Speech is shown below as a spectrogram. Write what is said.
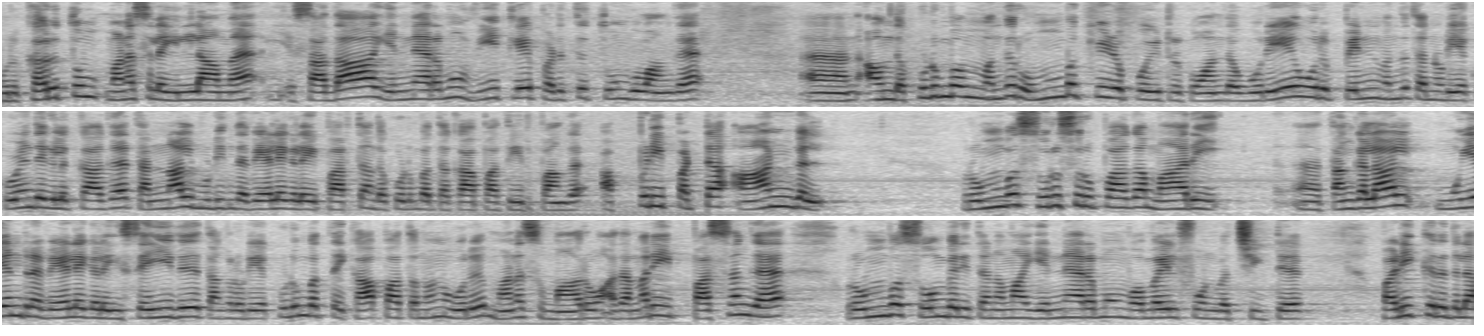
ஒரு கருத்தும் மனசில் இல்லாமல் சதா எந்நேரமும் வீட்டிலே படுத்து தூங்குவாங்க. அந்த குடும்பம் வந்து ரொம்ப கீழே போயிட்டுருக்கும். அந்த ஒரே ஒரு பெண் வந்து தன்னுடைய குழந்தைகளுக்காக தன்னால் முடிந்த வேலைகளை பார்த்து அந்த குடும்பத்தை காப்பாற்றியிருப்பாங்க அப்படிப்பட்ட ஆண்கள் ரொம்ப சுறுசுறுப்பாக மாறி தங்களால் முயன்ற வேலைகளை செய்து தங்களுடைய குடும்பத்தை காப்பாற்றணும்னு ஒரு மனசு மாறும். அதை மாதிரி பசங்க ரொம்ப சோம்பேறித்தனமாக எந்நேரமும் மொபைல் ஃபோன் வச்சுக்கிட்டு படிக்கிறதுல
